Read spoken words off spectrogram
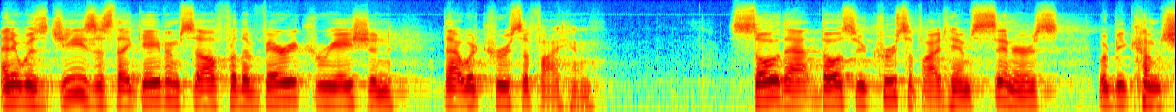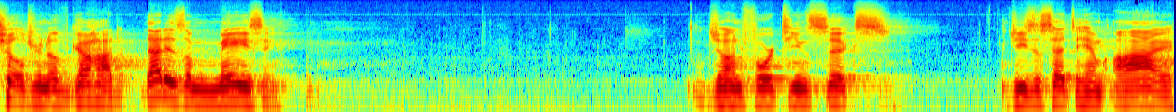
And it was Jesus that gave himself for the very creation that would crucify him, so that those who crucified him, sinners, would become children of God. That is amazing. John 14, 6, Jesus said to him, I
